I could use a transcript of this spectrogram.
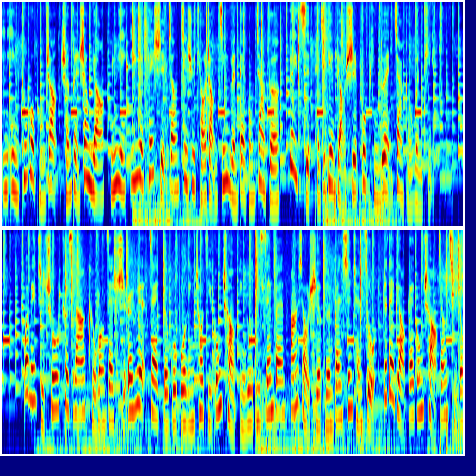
因应通货膨胀、成本上扬，明年一月开始将继续调涨晶圆代工价格。对此，台积电表示不评论价格问题。外媒指出，特斯拉渴望在十二月在德国柏林超级工厂引入第三班八小时轮班生产组，这代表该工厂将启动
